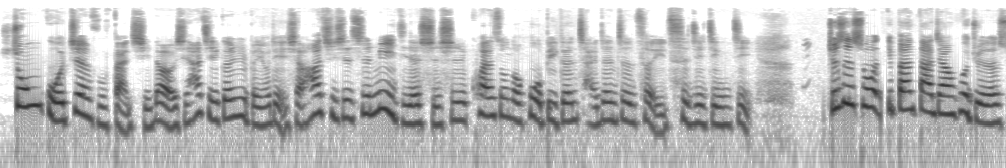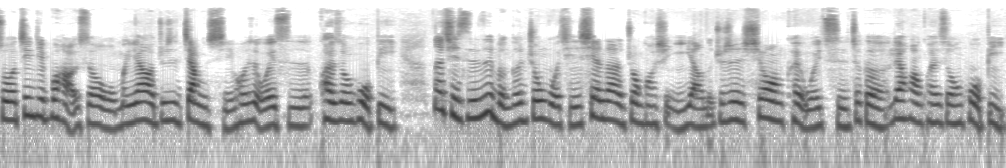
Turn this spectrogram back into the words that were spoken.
中国政府反其道而行，它其实跟日本有点像，它其实是密集的实施宽松的货币跟财政政策以刺激经济。就是说，一般大家会觉得说经济不好的时候，我们要就是降息或是维持宽松货币。那其实日本跟中国其实现在的状况是一样的，就是希望可以维持这个量化宽松货币，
